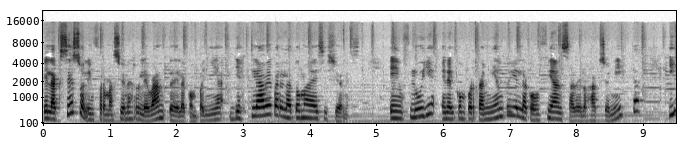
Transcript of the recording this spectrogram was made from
El acceso a la información es relevante de la compañía y es clave para la toma de decisiones, e influye en el comportamiento y en la confianza de los accionistas y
